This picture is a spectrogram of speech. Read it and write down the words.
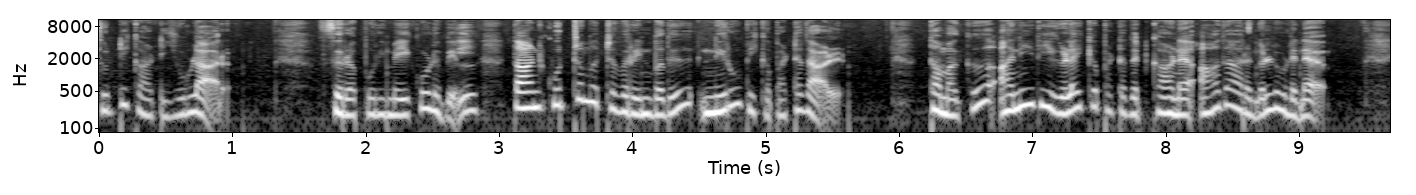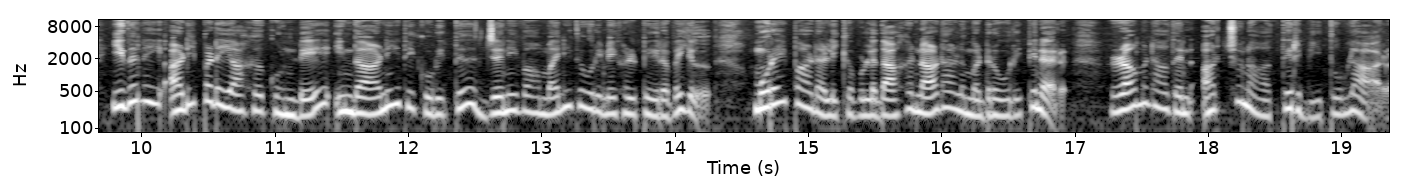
சுட்டிக்காட்டியுள்ளார். சிறப்புரிமை குழுவில் தான் குற்றமற்றவர் என்பது நிரூபிக்கப்பட்டதால் தமக்கு அநீதி இழைக்கப்பட்டதற்கான ஆதாரங்கள் உள்ளன. இதனை அடிப்படையாக கொண்டே இந்த அநீதி குறித்து ஜெனீவா மனித உரிமைகள் பேரவையில் முறைப்பாடு அளிக்க உள்ளதாக நாடாளுமன்ற உறுப்பினர் ராமநாதன் அர்ச்சுனா தெரிவித்துள்ளார்.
